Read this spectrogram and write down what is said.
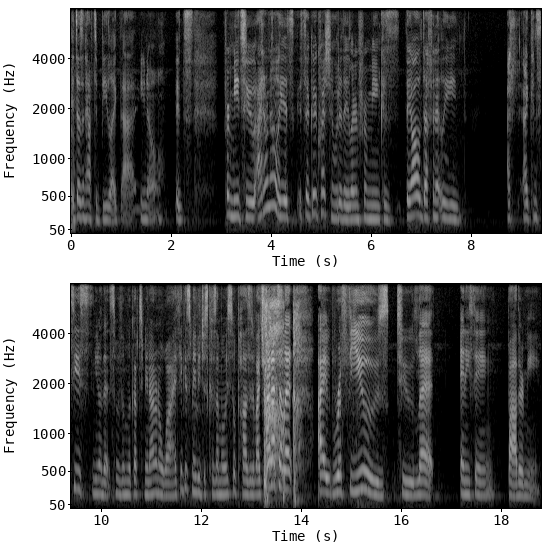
it doesn't have to be like that you know it's for me to i don't know it's it's a good question what do they learn from me because they all definitely I can see, you know, that some of them look up to me, and I don't know why. I think it's maybe just because I'm always so positive. I try not to let, I refuse to let anything bother me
